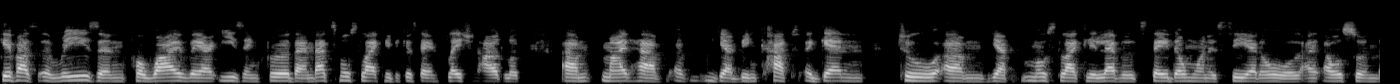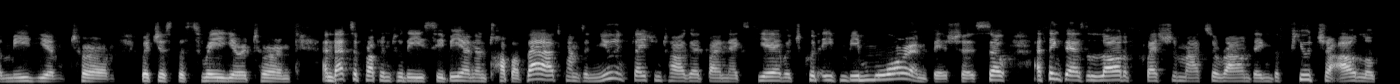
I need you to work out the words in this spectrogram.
give us a reason for why they are easing further, and that's most likely because the inflation outlook um, might have, uh, yeah, been cut again to um, yeah most likely levels they don't want to see at all uh, also in the medium term which is the three year term. And that's a problem to the ecb and on top of that comes a new inflation target by next year which could even be more ambitious. So i think there's a lot of question marks surrounding the future outlook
